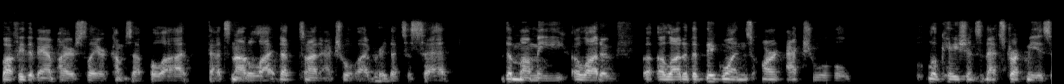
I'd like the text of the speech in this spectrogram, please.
Buffy the Vampire Slayer comes up a lot. That's not a li- that's not an actual library, that's a set the mummy a lot of a lot of the big ones aren't actual locations. And that struck me as,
